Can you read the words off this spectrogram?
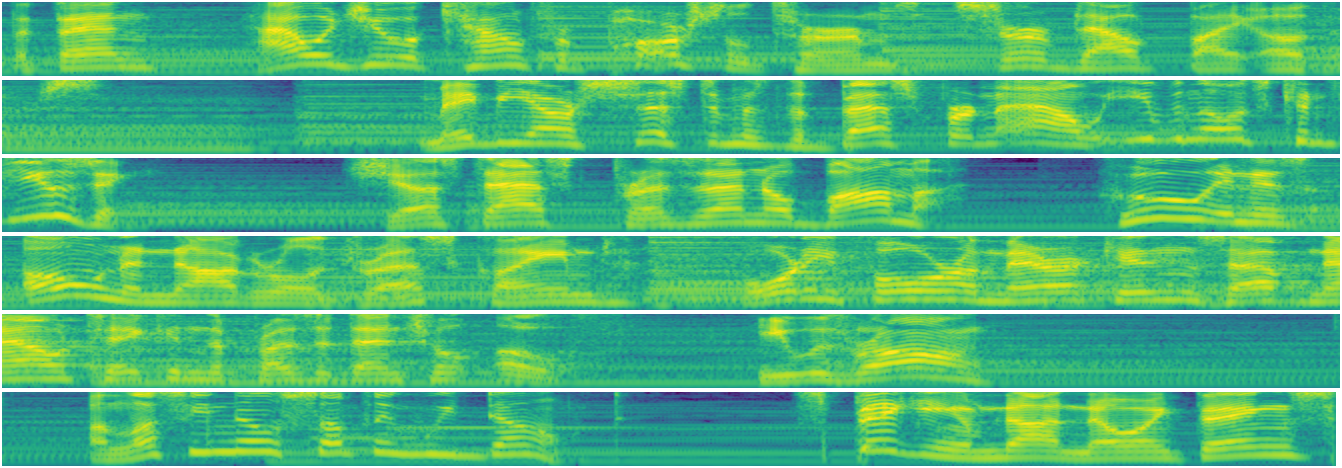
But then, how would you account for partial terms served out by others? Maybe our system is the best for now, even though it's confusing. Just ask President Obama, who in his own inaugural address claimed 44 Americans have now taken the presidential oath. He was wrong. Unless he knows something we don't. Speaking of not knowing things,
